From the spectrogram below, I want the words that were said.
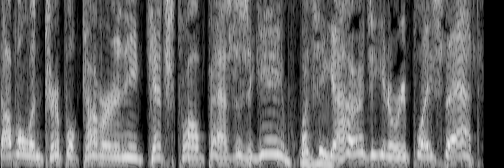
double and triple covered, and he'd catch 12 passes a game. What's he, how is he going to replace that?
